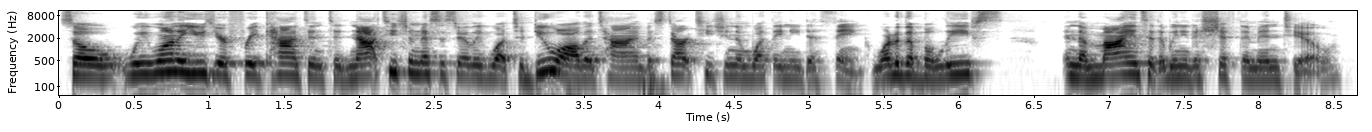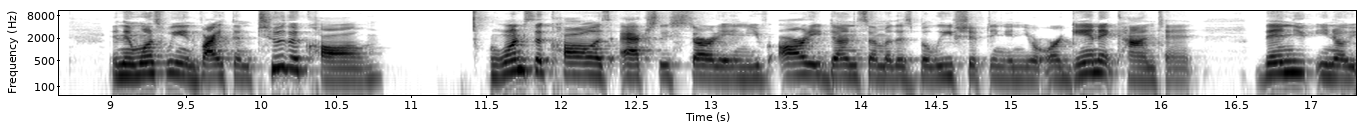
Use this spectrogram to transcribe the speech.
so we want to use your free content to not teach them necessarily what to do all the time but start teaching them what they need to think. What are the beliefs and the mindset that we need to shift them into? And then once we invite them to the call once the call is actually started and you've already done some of this belief shifting in your organic content then you you know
